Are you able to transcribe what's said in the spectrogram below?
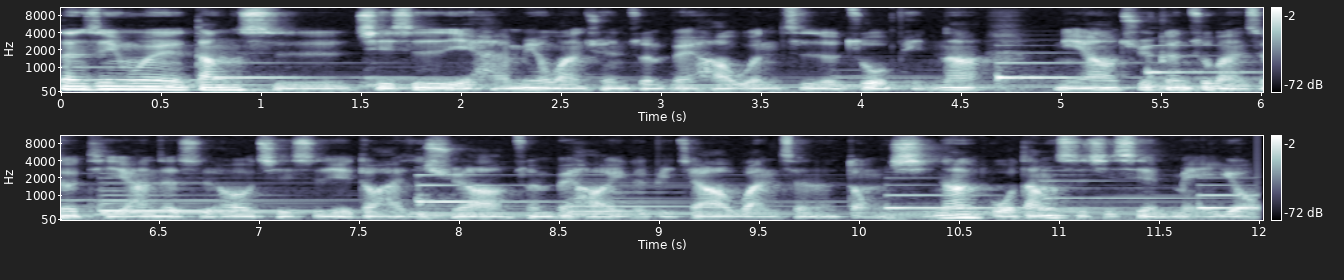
但是因为当时其实也还没有完全准备好文字的作品，那你要去跟出版社提案的时候，其实也都还是需要准备好一个比较完整的东西。那我当时其实也没有。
